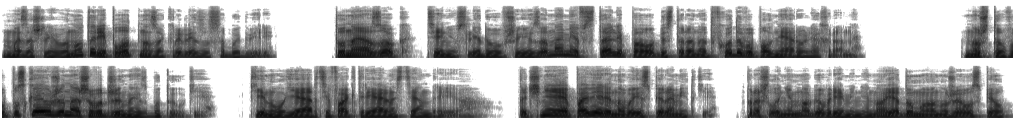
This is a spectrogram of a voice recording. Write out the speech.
Мы зашли внутрь и плотно закрыли за собой двери. Тун и Азок, тенью следовавшие за нами, встали по обе стороны от входа, выполняя роль охраны. «Ну что, выпускай уже нашего джина из бутылки», — кинул я артефакт реальности Андрею. Точнее, поверенного из пирамидки. Прошло немного времени, но я думаю, он уже успел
